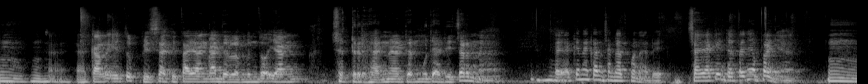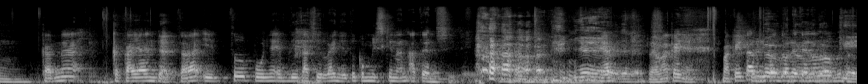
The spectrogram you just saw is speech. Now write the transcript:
Nah, nah, kalau itu bisa ditayangkan dalam bentuk yang sederhana dan mudah dicerna, saya yakin akan sangat menarik. Saya yakin datanya banyak. Hmm. Karena kekayaan data itu punya implikasi lain yaitu kemiskinan atensi. Iya iya Ya. iya. Nah makanya, makanya kita harus Betul, dibantu oleh betul, teknologi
